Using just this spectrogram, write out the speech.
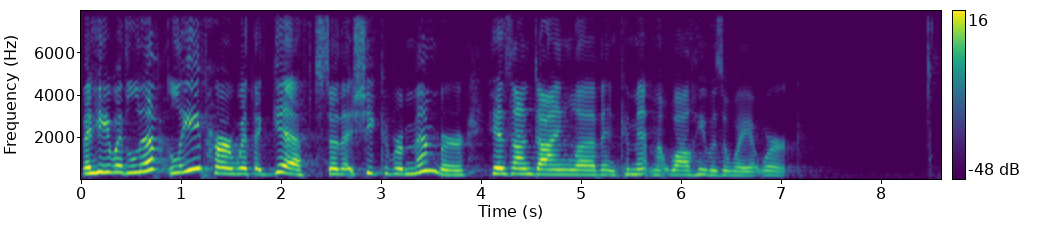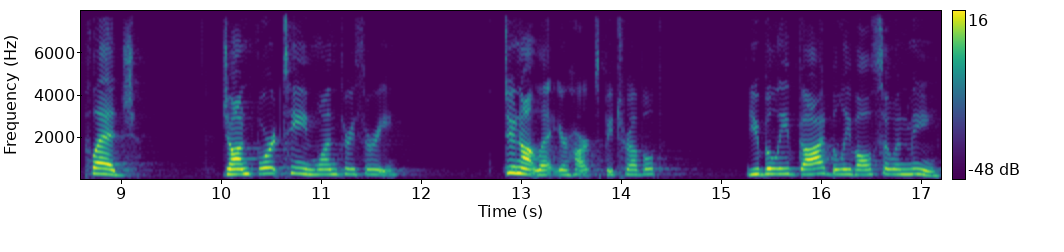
But he would live, leave her with a gift so that she could remember his undying love and commitment while he was away at work pledge. John 14, 1 through 3. Do not let your hearts be troubled. You believe God, believe also in me.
